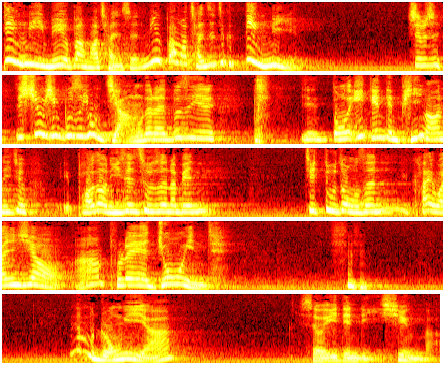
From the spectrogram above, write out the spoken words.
定力没有办法产生，没有办法产生这个定力，是不是？这修行不是用讲的了，不是也也懂了一点点皮毛，你就跑到女生宿舍那边去度众生？开玩笑啊，play joint 哼哼 那么容易啊？是有一点理性嘛，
